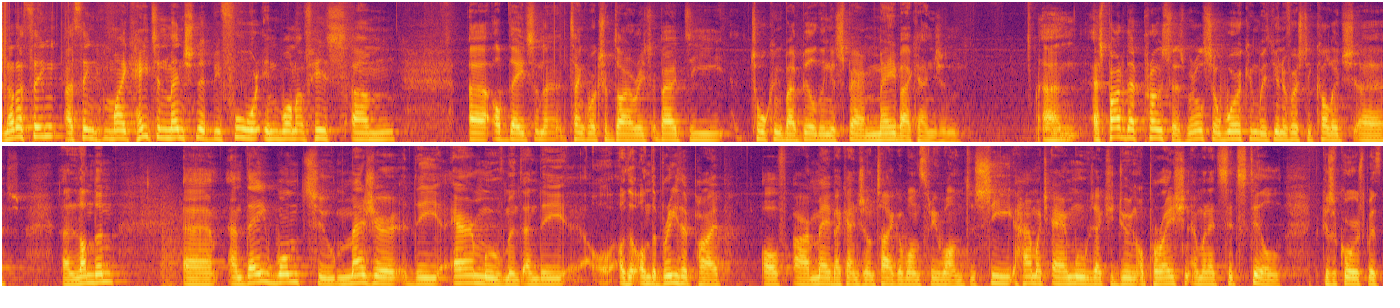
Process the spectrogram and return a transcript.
Another thing, I think Mike Hayton mentioned it before in one of his um, uh, updates in the Tank Workshop diaries about the talking about building a spare Maybach engine. Um, as part of that process, we're also working with University College uh, uh, London, uh, and they want to measure the air movement and the, the, on the breather pipe of our Maybach engine on Tiger 131 to see how much air moves actually during operation and when it sits still. Because of course, with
